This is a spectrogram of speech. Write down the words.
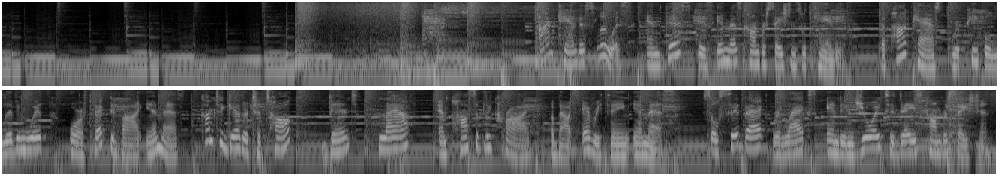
I'm Candace Lewis, and this is MS Conversations with Candy, the podcast where people living with or affected by MS come together to talk, vent, laugh, and possibly cry about everything MS. So sit back, relax, and enjoy today's conversation.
